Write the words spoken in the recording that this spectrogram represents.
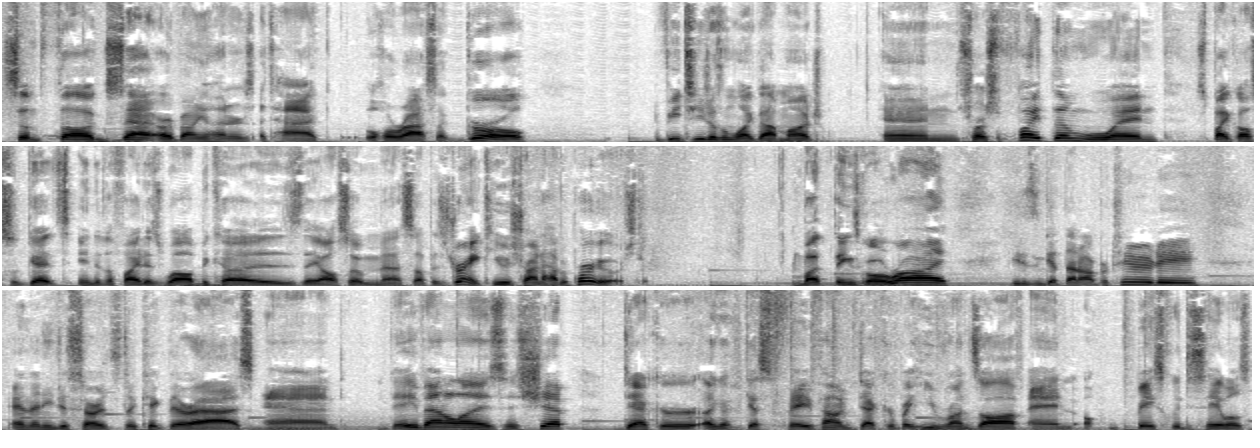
some thugs that are bounty hunters attack or harass a girl. VT doesn't like that much and starts to fight them when Spike also gets into the fight as well because they also mess up his drink. He was trying to have a prairie oyster. But things go awry. He doesn't get that opportunity. And then he just starts to kick their ass. And they've analyzed his ship. Decker, like I guess Faye found Decker, but he runs off and basically disables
